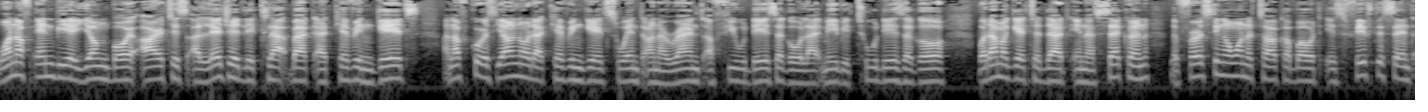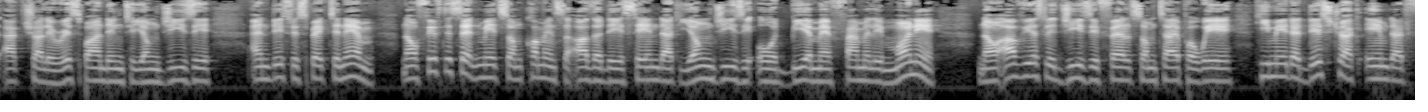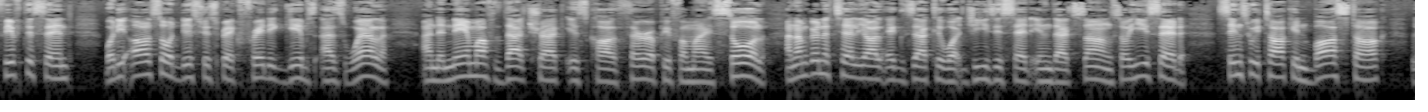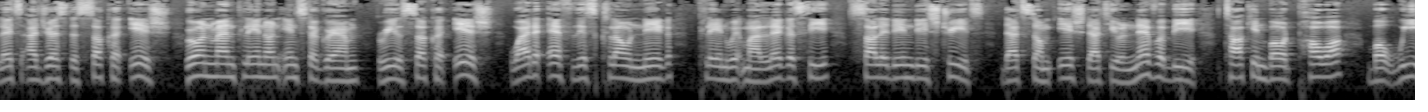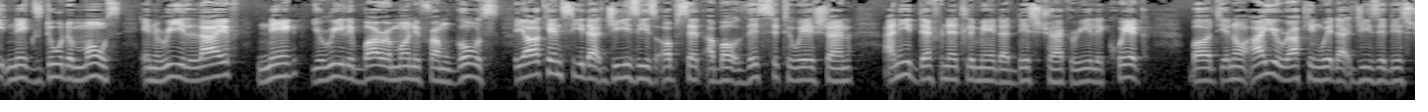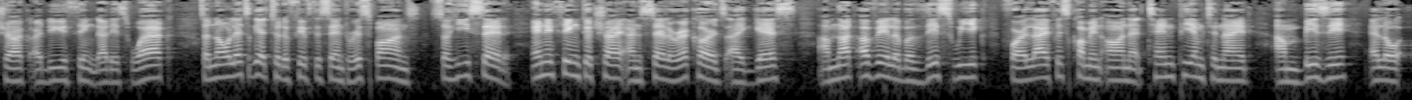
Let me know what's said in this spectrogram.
One of NBA YoungBoy artists allegedly clapped back at Kevin Gates. And of course, y'all know that Kevin Gates went on a rant a few days ago, like maybe two days ago. But I'm gonna get to that in a second. The first thing I want to talk about is 50 Cent actually responding to Young Jeezy and disrespecting him. Now, 50 Cent made some comments the other day saying that Young Jeezy owed BMF family money. Now, obviously, Jeezy felt some type of way. He made a diss track aimed at 50 Cent, but he also disrespect Freddie Gibbs as well. And the name of that track is called Therapy for My Soul. And I'm going to tell y'all exactly what Jeezy said in that song. So he said, since we talking boss talk, let's address the sucker ish. Grown man playing on Instagram, real sucker ish. Why the F this clown nig? Playing with my legacy, solid in these streets. That's some ish that you'll never be. Talking about power, but we niggas do the most. In real life, nig, you really borrow money from ghosts. Y'all can see that Jeezy is upset about this situation, and he definitely made a diss track really quick. But you know, are you rocking with that Jeezy diss track, or do you think that it's whack? So now let's get to the 50 Cent response. So he said, anything to try and sell records, I guess. I'm not available this week, for Life is coming on at 10 p.m. tonight. I'm busy, lol.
